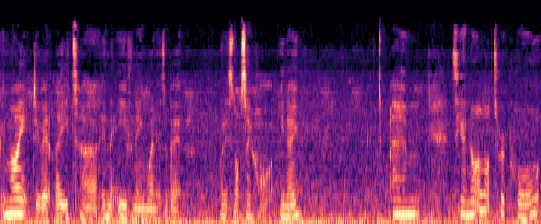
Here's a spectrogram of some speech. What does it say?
We might do it later in the evening when it's a bit, when it's not so hot, you know. Um, so yeah, not a lot to report.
